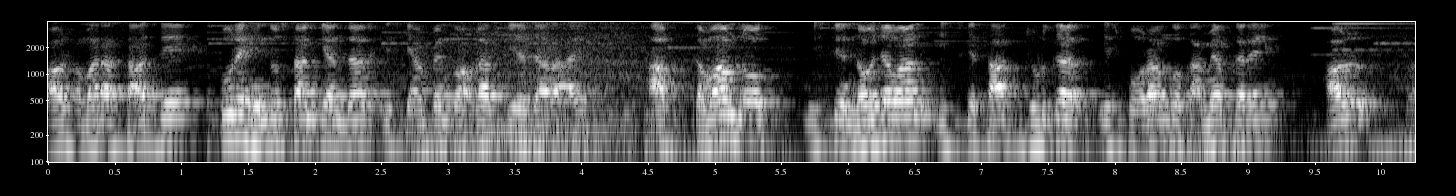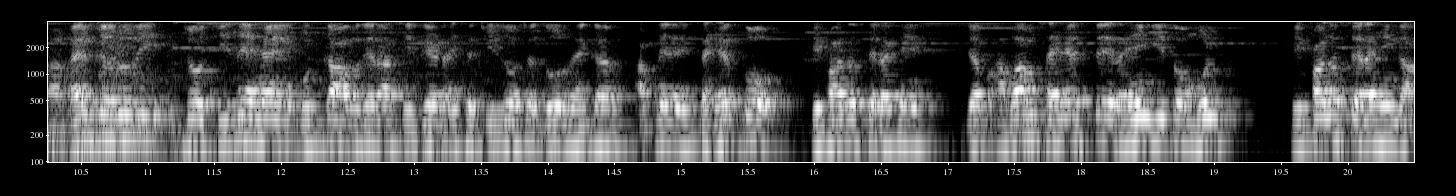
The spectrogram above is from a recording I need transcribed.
और हमारा साथ दें पूरे हिंदुस्तान के अंदर इस कैंपेन को आगाज किया जा रहा है आप तमाम लोग इससे नौजवान इसके साथ जुड़कर इस प्रोग्राम को कामयाब करें और गैर जरूरी जो चीजें हैं गुटखा वगैरह सिगरेट ऐसे चीजों से दूर रहकर अपने सेहत को हिफाजत से रखें जब आवाम सेहत से रहेंगी तो मुल्क हिफाजत से रहेगा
